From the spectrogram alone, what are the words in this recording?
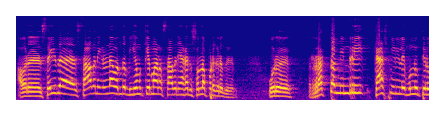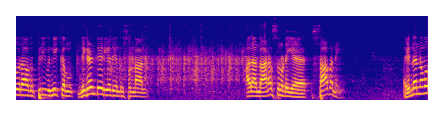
அவர் செய்த சாதனைகளில் வந்து மிக முக்கியமான சாதனையாக அது சொல்லப்படுகிறது. ஒரு ரத்தமின்றி காஷ்மீரிலே முன்னூத்தி எழுபதாவது பிரிவு நீக்கம் நிகழ்ந்தேறியது என்று சொன்னால் அது அந்த அரசனுடைய சாதனை. என்னென்னவோ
